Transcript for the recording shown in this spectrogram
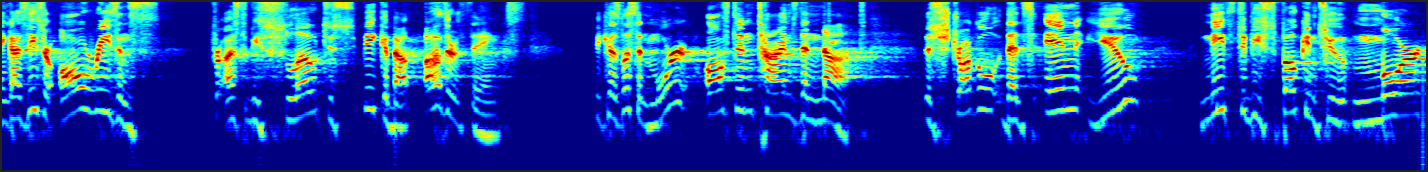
And guys, these are all reasons for us to be slow to speak about other things because listen, more often times than not, the struggle that's in you needs to be spoken to more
